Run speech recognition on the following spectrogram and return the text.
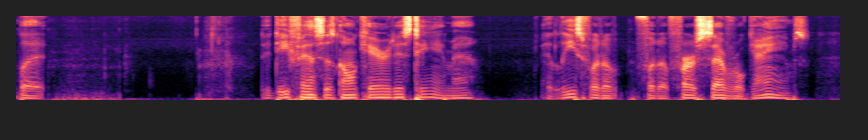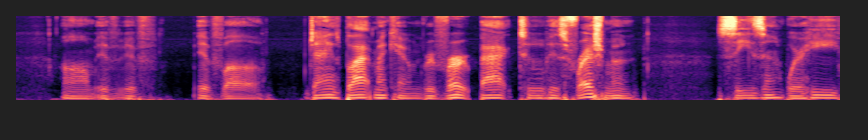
but the defense is gonna carry this team, man. At least for the for the first several games. Um, if if if uh, James Blackman can revert back to his freshman season where he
